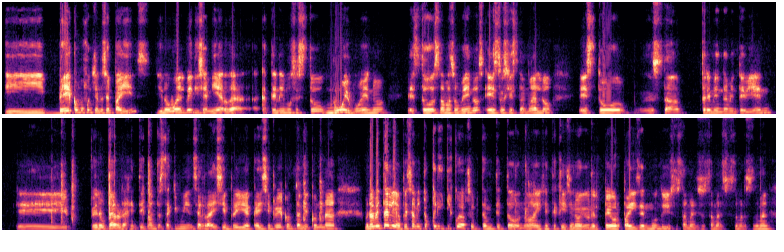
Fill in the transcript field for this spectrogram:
y ve cómo funciona ese país, y uno vuelve y dice, mierda, acá tenemos esto muy bueno, esto está más o menos, esto sí está malo, esto está tremendamente bien. Eh, pero claro, la gente cuando está aquí muy encerrada y siempre vive acá y siempre vive con, también con una, una mentalidad, un pensamiento crítico de absolutamente todo, ¿no? Hay gente que dice, no, vivo en el peor país del mundo y eso está mal, eso está mal, eso está mal, eso está mal.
